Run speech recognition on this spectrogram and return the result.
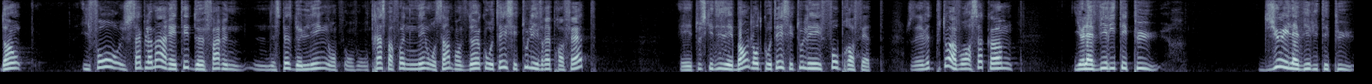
Donc, il faut simplement arrêter de faire une, espèce de ligne. On, trace parfois une ligne au centre. On dit d'un côté, c'est tous les vrais prophètes, et tout ce qu'ils disent est bon. De l'autre côté, c'est tous les faux prophètes. Je vous invite plutôt à voir ça comme il y a la vérité pure. Dieu est la vérité pure.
